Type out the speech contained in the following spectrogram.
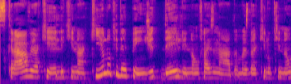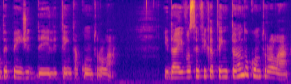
Escravo é aquele que naquilo que depende dele não faz nada, mas naquilo que não depende dele tenta controlar. E daí você fica tentando controlar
